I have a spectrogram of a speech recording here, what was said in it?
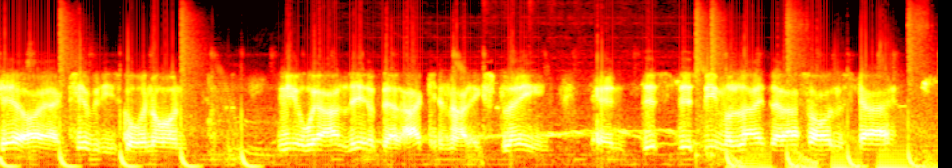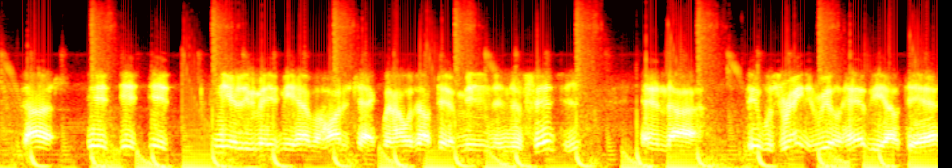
there are activities going on near where I live that I cannot explain. And this this beam of light that I saw in the sky, uh, it it it nearly made me have a heart attack when I was out there mending the fences, and uh, it was raining real heavy out there,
